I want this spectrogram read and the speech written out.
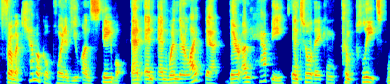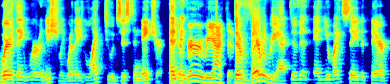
from a chemical point of view unstable. And and and when they're like that they're unhappy until they can complete where they were initially where they like to exist in nature. And they're and very reactive. they're very reactive and and you might say that they're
